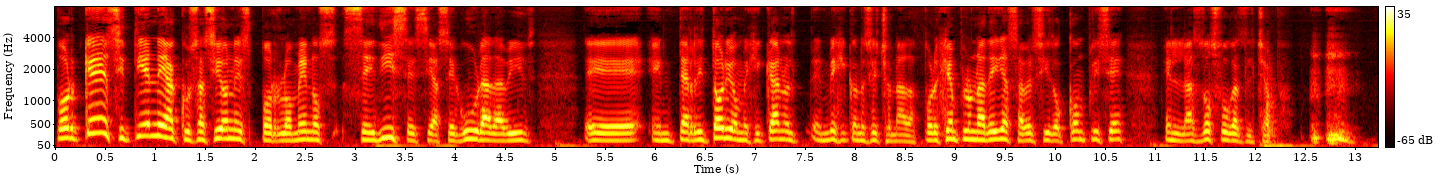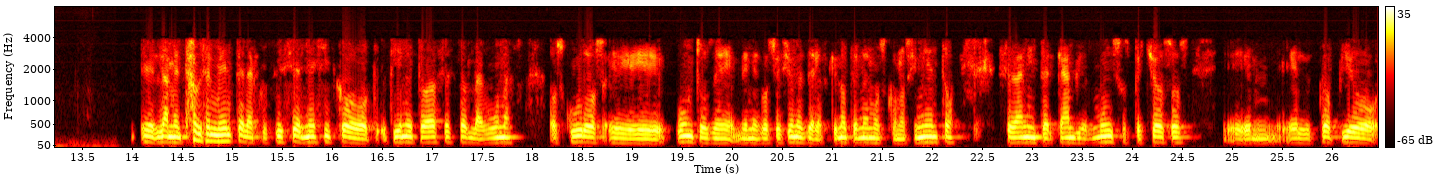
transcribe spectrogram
¿por qué si tiene acusaciones, por lo menos se dice, se asegura David, eh, en territorio mexicano, en México no se ha hecho nada? Por ejemplo, una de ellas haber sido cómplice en las dos fugas del Chapo. eh, lamentablemente la justicia en México tiene todas estas lagunas, oscuros eh, puntos de, negociaciones de las que no tenemos conocimiento, se dan intercambios muy sospechosos, eh, el propio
